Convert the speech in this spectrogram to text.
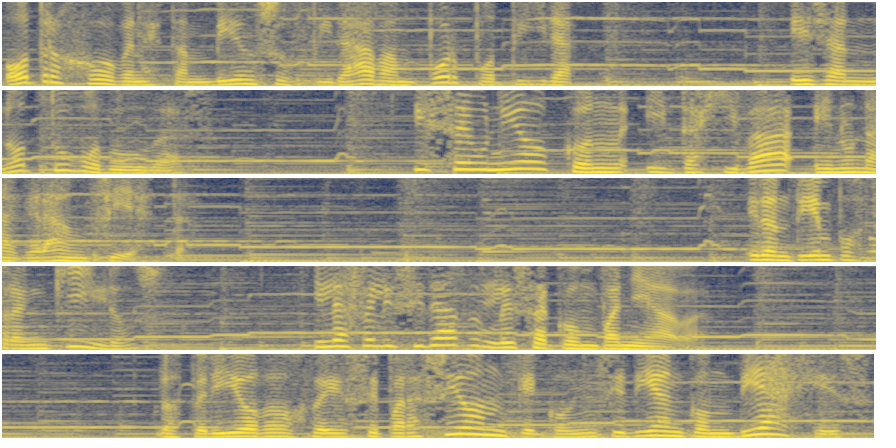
otros jóvenes también suspiraban por Potira, ella no tuvo dudas y se unió con Itajibá en una gran fiesta. Eran tiempos tranquilos y la felicidad les acompañaba. Los periodos de separación que coincidían con viajes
